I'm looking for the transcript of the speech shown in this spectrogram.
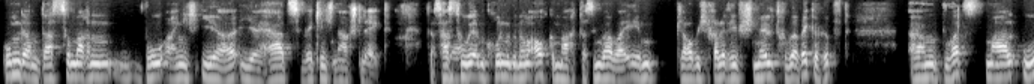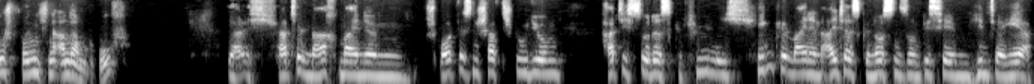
um dann das zu machen, wo eigentlich ihr, ihr Herz wirklich nachschlägt. Das hast ja. du ja im Grunde genommen auch gemacht. Da sind wir aber eben, glaube ich, relativ schnell drüber weggehüpft. Ähm, du hattest mal ursprünglich einen anderen Beruf. Ja, ich hatte nach meinem Sportwissenschaftsstudium hatte ich so das Gefühl, ich hinke meinen Altersgenossen so ein bisschen hinterher.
